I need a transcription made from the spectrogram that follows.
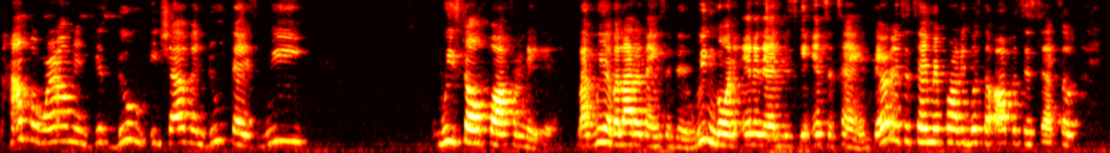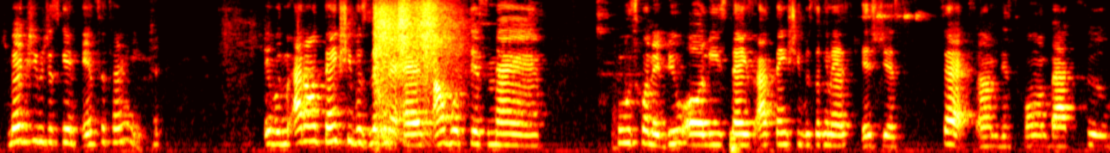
hump around and just do each other and do things. We we so far from there. Like we have a lot of things to do. We can go on the internet and just get entertained. Their entertainment probably was the opposite sex, so maybe she was just getting entertained. It was. I don't think she was looking at as I'm with this man who's going to do all these things. I think she was looking at it's just sex. I'm just going back to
